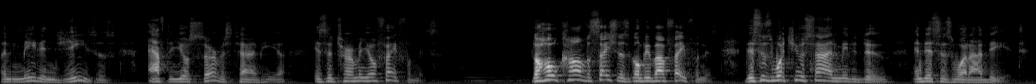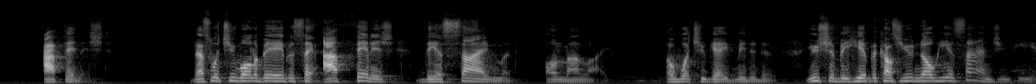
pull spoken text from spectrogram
and meeting Jesus after your service time here is determine your faithfulness. The whole conversation is going to be about faithfulness. This is what you assigned me to do, and this is what I did. I finished. That's what you want to be able to say. I finished the assignment on my life of what you gave me to do. You should be here because you know He assigned you here,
